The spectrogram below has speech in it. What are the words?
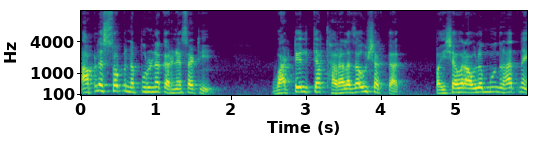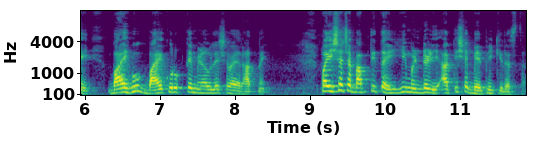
आपलं स्वप्न पूर्ण करण्यासाठी वाटेल त्या थराला जाऊ शकतात. पैशावर अवलंबून राहत नाही. बायहूक बायकुरुक ते मिळवल्याशिवाय राहत नाही. पैशाच्या बाबतीतही ही मंडळी अतिशय बेफिकीर असतात.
